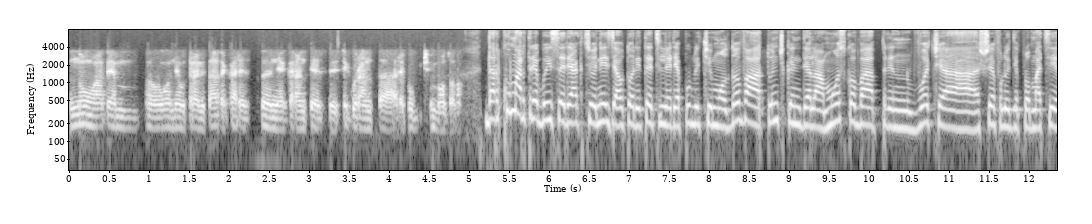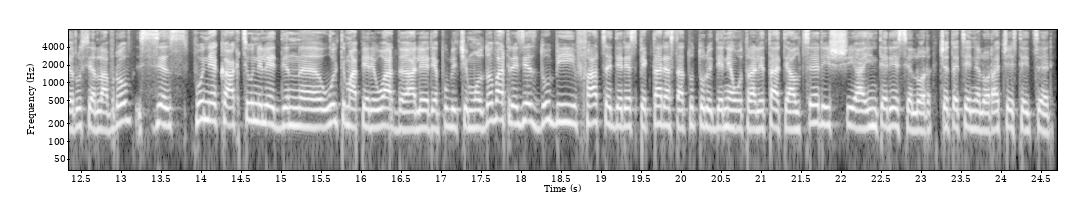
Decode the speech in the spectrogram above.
nu avem uh, o neutralitate care să ne garanteze siguranța Republicii Moldova. Dar cum ar trebui să reacționeze autoritățile Republicii Moldova atunci când de la Moscova, prin vocea șefului diplomației Rusia Lavrov, se spune că acțiunile din uh, ultima perioadă ale Republicii Moldova trezesc dubii față de respectarea statutului de neutralitate al țării și a intereselor cetățenilor acestei țări?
